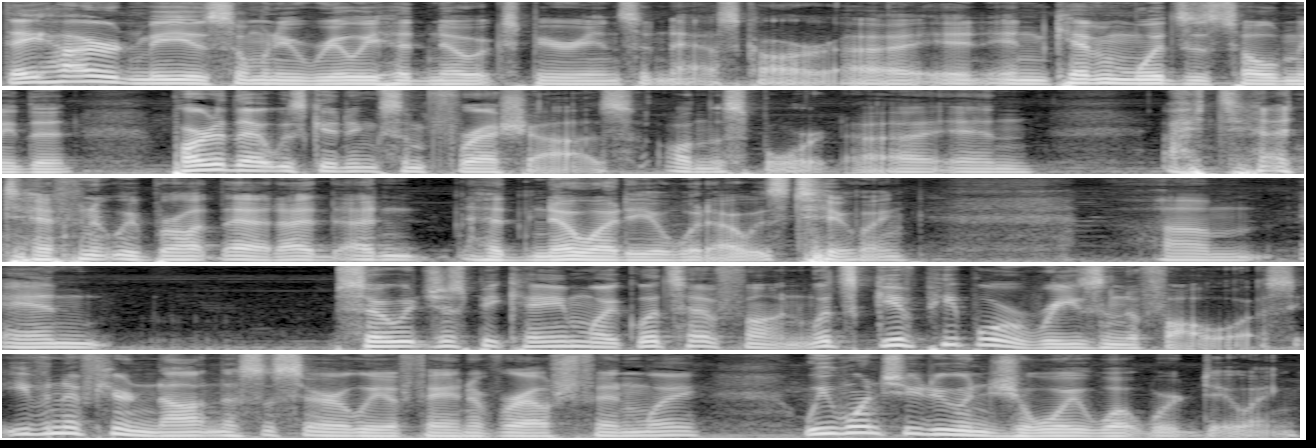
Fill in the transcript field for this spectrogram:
they hired me as someone who really had no experience in NASCAR, uh, and, and, Kevin Woods has told me that part of that was getting some fresh eyes on the sport, uh, and I, definitely brought that. I, I, had no idea what I was doing. Um, and so it just became like, let's have fun. Let's give people a reason to follow us. Even if you're not necessarily a fan of Roush Fenway, we want you to enjoy what we're doing.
